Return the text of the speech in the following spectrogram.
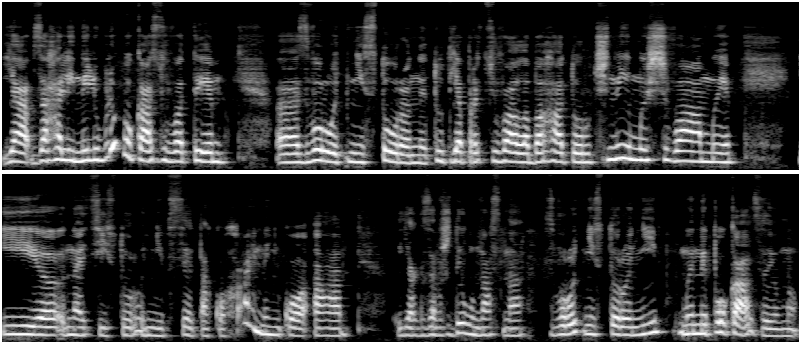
я взагалі не люблю показувати е, зворотні сторони. Тут я працювала багато ручними швами, і е, на цій стороні все так охайненько, а як завжди, у нас на зворотній стороні ми не показуємо.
